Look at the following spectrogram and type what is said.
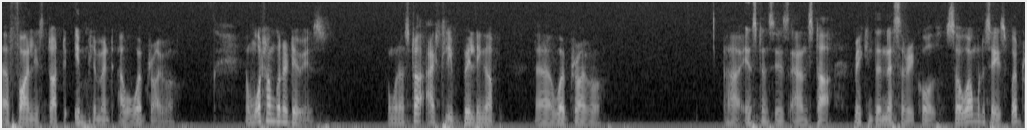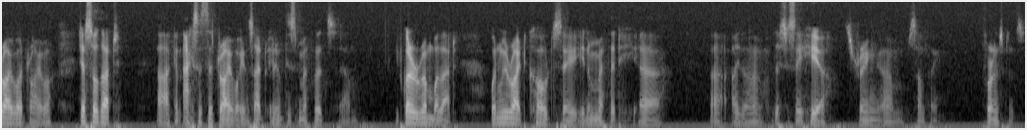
uh, finally start to implement our WebDriver and what I'm going to do is I'm going to start actually building up uh, WebDriver uh, instances and start making the necessary calls. So what I'm going to say is WebDriver driver just so that uh, I can access the driver inside any of these methods um, you've got to remember that when we write code say in a method uh, uh, I don't know let's just say here string um, something for instance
